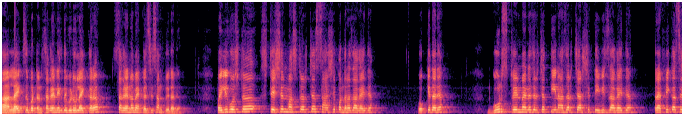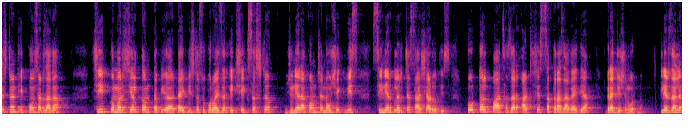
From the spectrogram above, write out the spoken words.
हां लाईकचं बटन सगळ्यांनी एकदा व्हिडिओ लाईक करा. सगळ्यांना वॅकन्सी सांगतोय दादा पहिली गोष्ट स्टेशन मास्टरच्या सहाशे पंधरा जागा आहेत द्या ओके दादा गुड्स ट्रेन मॅनेजरच्या तीन हजार चारशे तेवीस जागा आहेत ट्रॅफिक असिस्टंट एकोणसाठ जागा. चीफ कमर्शियल कम टपी टायपिस्ट सुपरवायझर एकशे एकसष्ट. ज्युनियर अकाउंटच्या नऊशे एकवीस. सिनियर क्लर्कच्या सहाशे अडोतीस. टोटल पाच हजार आठशे सतरा जागा आहेत या ग्रॅज्युएशनवरनं क्लिअर झालं?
